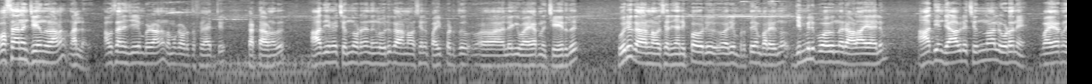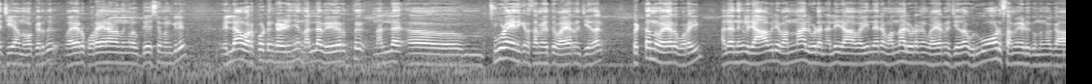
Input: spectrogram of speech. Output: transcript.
അവസാനം ചെയ്യുന്നതാണ് നല്ലത്. അവസാനം ചെയ്യുമ്പോഴാണ് നമുക്ക് അവിടുത്തെ ഫാറ്റ് കട്ടാവുന്നത്. ആദ്യമേ ചെന്ന ഉടനെ നിങ്ങൾ ഒരു കാരണവശാലും പൈപ്പ് എടുത്ത് അല്ലെങ്കിൽ വയറിന് ചേരുത്. ഒരു കാരണവശാലും ഞാനിപ്പോൾ ഒരു കാര്യം പ്രത്യേകം പറയുന്നു. ജിമ്മിൽ പോകുന്ന ഒരാളായാലും ആദ്യം രാവിലെ ചെന്നാൽ ഉടനെ വയറിന് ചെയ്യാൻ നോക്കരുത്. വയർ കുറയാനാണ് നിങ്ങളുടെ ഉദ്ദേശമെങ്കിൽ എല്ലാ വർക്കൗട്ടും കഴിഞ്ഞ് നല്ല വേർത്ത് നല്ല ചൂടായി നിൽക്കുന്ന സമയത്ത് വയറിന് ചെയ്താൽ പെട്ടെന്ന് വയറ് കുറയും. അല്ല നിങ്ങൾ രാവിലെ വന്നാലുടൻ അല്ലെങ്കിൽ വൈകുന്നേരം വന്നാലുടൻ വയറിന് ചെയ്താൽ ഒരുപാട് സമയമെടുക്കും നിങ്ങൾക്ക് ആ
